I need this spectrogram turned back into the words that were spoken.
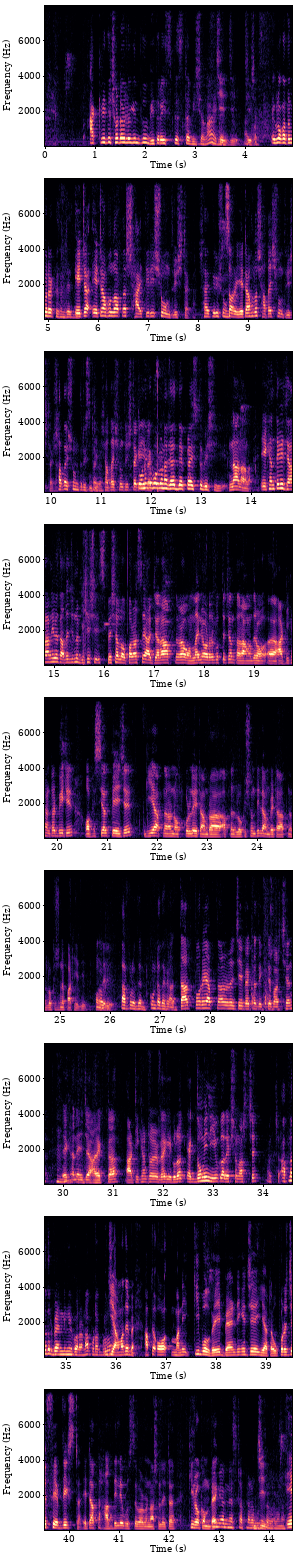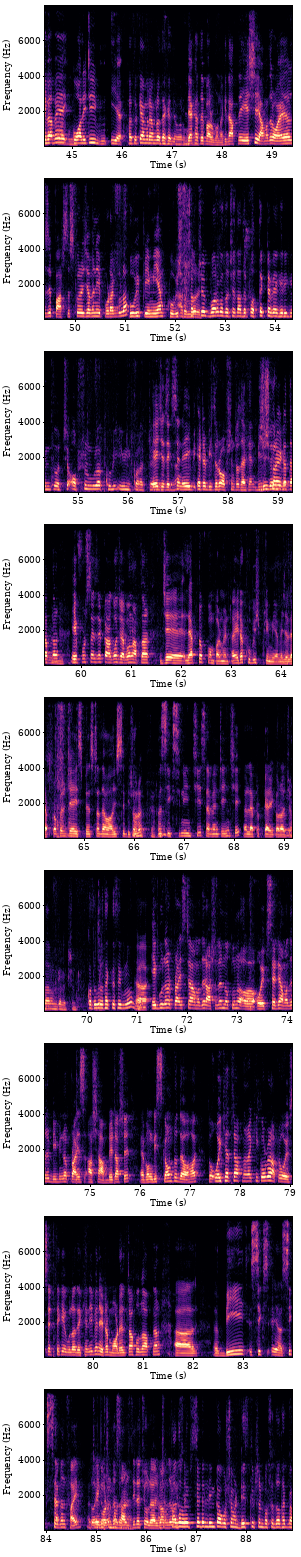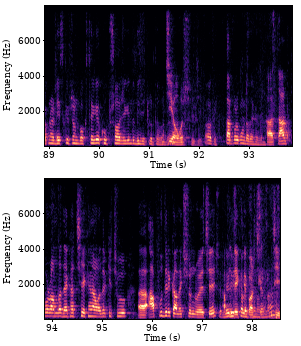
আকৃতি ছোট হলেও কিন্তু ভিতরে স্পেসটা বিশাল হ্যাঁ জি জি জি আচ্ছা। এগুলো কত করে রাখতেছেন এটা এটা হলো আপনার সাঁত্রিশশো উনত্রিশ টাকা। সাঁত্রিশ সরি এটা হলো সাতাইশশো উনত্রিশ টাকা। সাতাইশ উনত্রিশ টাকা। সাতাইশ উনত্রিশ টাকা তো এই অনেকে বলবে না যাই প্রাইস তো বেশি। না না না। এখান থেকে যারা নেবে তাদের জন্য বিশেষ স্পেশাল অফার আছে। আর যারা আপনারা অনলাইনে অর্ডার করতে চান তারা আমাদের আর্টিক হান্টার বিটির অফিসিয়াল পেজে গিয়ে আপনারা নক করলে এটা আমরা আপনার লোকেশন দিলে আমরা এটা আপনার লোকেশনে পাঠিয়ে দিব হোম ডেলিভারি তারপরে দেন কোনটা দেখা তারপরে আপনার যে ব্যাগটা দেখতে পাচ্ছেন এখানে এই যে আরেকটা আর্টিক হান্টারের ব্যাগ এগুলো একদমই নিউ কালেকশন আসছে। আচ্ছা আপনাদের ব্র্যান্ডিং এ করা না প্রোডাক্টগুলো জি আমাদের আপনি মানে কি বলবে এই ব্র্যান্ডিং এর যে ইয়াটা উপরে যে ফেব্রিক্সটা এটা আপনি হাত দিলে বুঝতে পারবেন আসলে এটা কি রকম ব্যাগ প্রিমিয়ামনেসটা আপনারা বুঝতে পারবেন না এইভাবে কোয়ালিটি হয়তো ক্যামেরা আমরা দেখাতে পারব দেখাতে পারব না কিন্তু আপনি এসে আমাদের ওয়ারহাউসে পারচেস করে যাবেন এই প্রোডাক্টগুলো খুবই প্রিমিয়াম খুবই সুন্দর। সবচেয়ে বড় কথা হচ্ছে তাদের প্রত্যেকটা ব্যাগেরই কিন্তু হচ্ছে অপশনগুলো খুবই ইউনিক করার এই যে দেখছেন এই এটার ভিতরে অপশনটা দেখেন। বিশেষ করে এটাতে আপনার এ ফোর সাইজের কাগজ এবং আপনার যে ল্যাপটপ কম্পার্টমেন্টটা এটা খুবই প্রিমিয়াম এই যে ল্যাপটপের যে স্পেসটা দেওয়া হয়েছে ভিতরে sixteen inch seventy inch laptop carry করার জন্য। দারুণ কালেকশন কত করে থাকতেছে এগুলো এগুলোর প্রাইসটা আমাদের আসলে নতুন ওয়েবসাইটে আমাদের বিভিন্ন প্রাইস আসে আপডেট আসে এবং ডিসকাউন্টও দেওয়া হয়। তো ওই ক্ষেত্রে আপনারা কি করবেন? আপনার ওয়েবসাইট থেকে এগুলো দেখে নেবেন। এটার মডেলটা হলো আপনার B six six seven five তো আচ্ছা, এই মডেলটা সার্চ দিলে চলে আসবে আচ্ছা, আমাদের তাদের ওয়েবসাইটের লিংকটা অবশ্যই আমার ডেসক্রিপশন বক্সে দেওয়া থাকবে আপনার ডেসক্রিপশন বক্স থেকে খুব সহজে কিন্তু ভিজিট করতে পারবেন। জি অবশ্যই জি। ওকে তারপরে কোনটা দেখাবেন? আর তারপর আমরা দেখাচ্ছি এখানে আমাদের কিছু আপুদের কালেকশন রয়েছে আপনি দেখতে পাচ্ছেন। জি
